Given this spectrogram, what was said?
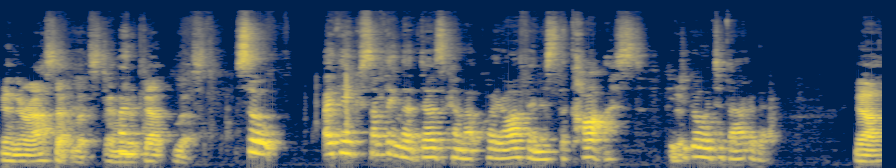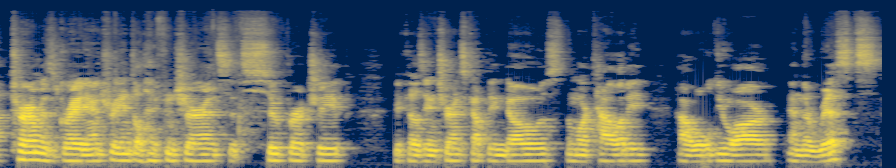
in their asset list and their debt list. So I think something that does come up quite often is the cost. Could Yeah. you go into that a bit? Yeah, term is great entry into life insurance. It's super cheap because the insurance company knows the mortality, how old you are, and the risks.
